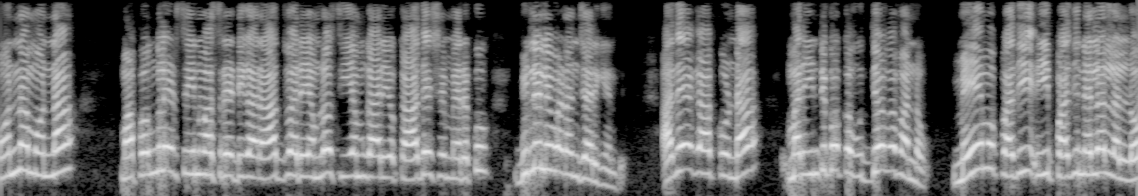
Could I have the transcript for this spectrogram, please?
మొన్న మొన్న మా పొంగులేటి శ్రీనివాస్ రెడ్డి గారి ఆధ్వర్యంలో సీఎం గారి యొక్క ఆదేశం మేరకు బిల్లులు ఇవ్వడం జరిగింది. అదే కాకుండా మరి ఇంటికొక ఉద్యోగం అన్నావు. మేము పది ఈ పది నెలలలో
